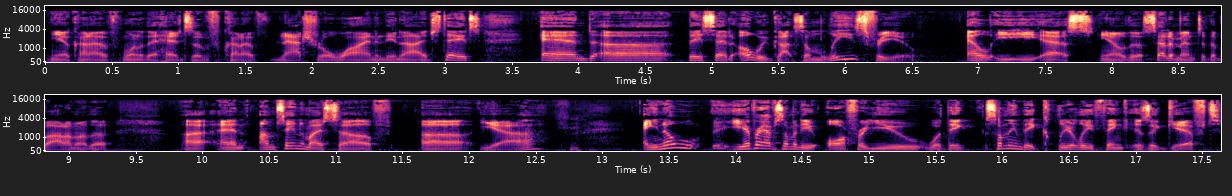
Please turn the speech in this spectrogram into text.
you know, kind of one of the heads of kind of natural wine in the United States. And uh, they said, "Oh, we've got some lees for you, L E E S. You know, the sediment at the bottom of the." Uh, and I'm saying to myself, uh, "Yeah." And you know, you ever have somebody offer you what they something they clearly think is a gift,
